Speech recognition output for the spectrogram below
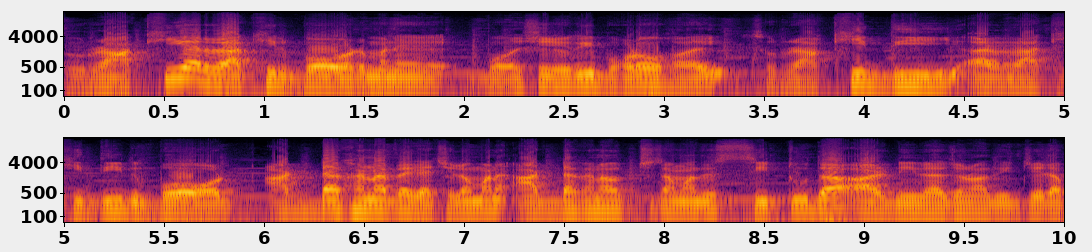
তো রাখি আর রাখির বর মানে বয়সে যদি বড় হয় তো রাখি দি আর রাখি দির বর আড্ডাখানাতে গেছিল। মানে আড্ডাখানা হচ্ছে আমাদের সিটুদা আর নীলাজনাদির যেটা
